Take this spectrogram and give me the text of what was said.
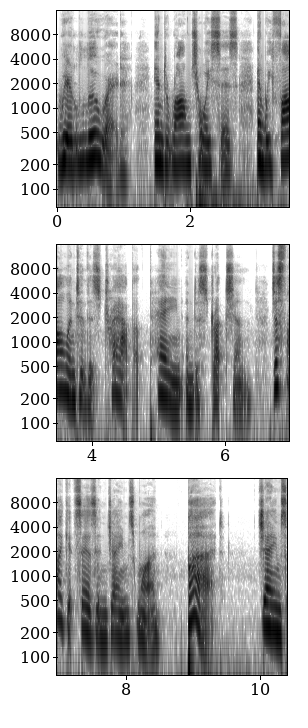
we're lured into wrong choices and we fall into this trap of pain and destruction just like it says in James 1. But James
